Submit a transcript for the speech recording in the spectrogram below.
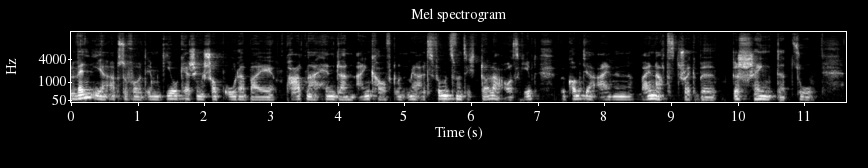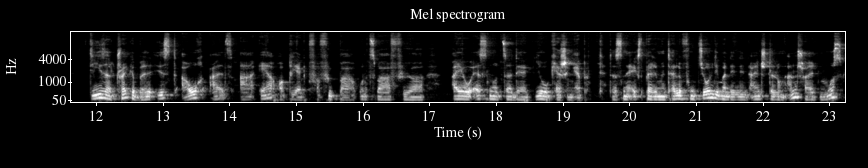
Wenn ihr ab sofort im Geocaching-Shop oder bei Partnerhändlern einkauft und mehr als 25 Dollar ausgebt, bekommt ihr einen Weihnachtstrackable geschenkt dazu. Dieser Trackable ist auch als AR-Objekt verfügbar und zwar für iOS-Nutzer der Geocaching-App. Das ist eine experimentelle Funktion, die man in den Einstellungen anschalten muss.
